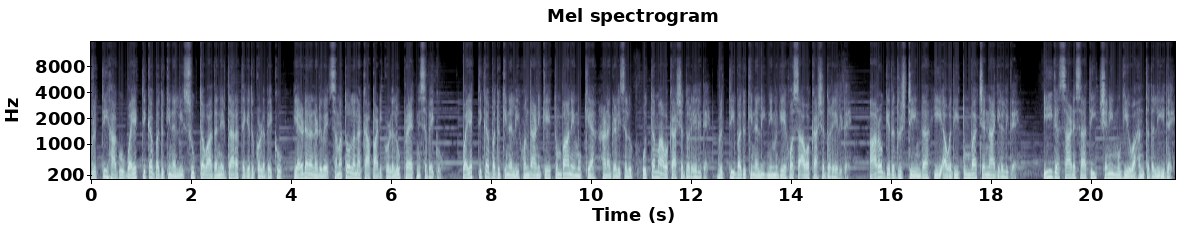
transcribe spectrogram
ವೃತ್ತಿ ಹಾಗೂ ವೈಯಕ್ತಿಕ ಬದುಕಿನಲ್ಲಿ ಸೂಕ್ತವಾದ ನಿರ್ಧಾರ ತೆಗೆದುಕೊಳ್ಳಬೇಕು. ಎರಡರ ನಡುವೆ ಸಮತೋಲನ ಕಾಪಾಡಿಕೊಳ್ಳಲು ಪ್ರಯತ್ನಿಸಬೇಕು. ವೈಯಕ್ತಿಕ ಬದುಕಿನಲ್ಲಿ ಹೊಂದಾಣಿಕೆ ತುಂಬಾನೇ ಮುಖ್ಯ. ಹಣ ಗಳಿಸಲು ಉತ್ತಮ ಅವಕಾಶ ದೊರೆಯಲಿದೆ. ವೃತ್ತಿ ಬದುಕಿನಲ್ಲಿ ನಿಮಗೆ ಹೊಸ ಅವಕಾಶ ದೊರೆಯಲಿದೆ. ಆರೋಗ್ಯದ ದೃಷ್ಟಿಯಿಂದ ಈ ಅವಧಿ ತುಂಬಾ ಚೆನ್ನಾಗಿರಲಿದೆ. ಈಗ ಸಾಡೆಸಾತಿ ಶನಿ ಮುಗಿಯುವ ಹಂತದಲ್ಲಿ ಇದೆ.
